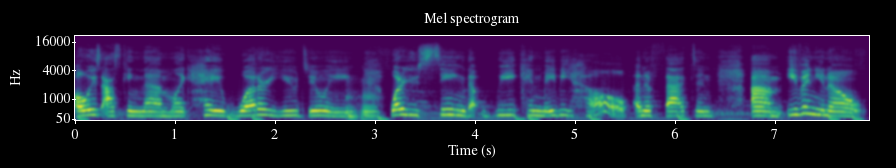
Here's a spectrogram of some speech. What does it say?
always asking them, like, hey, what are you doing? Mm-hmm. What are you seeing that we can maybe help and affect? And um, even, you know,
